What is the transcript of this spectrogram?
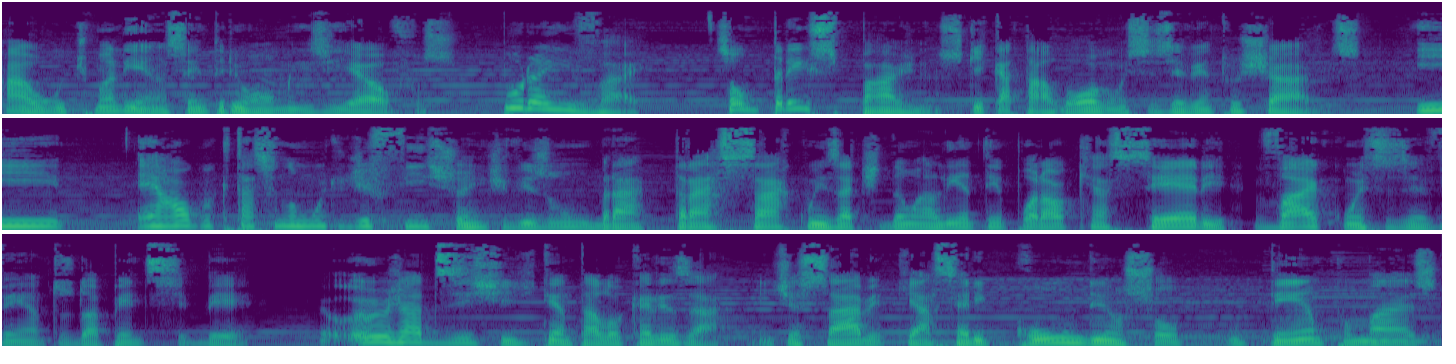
a última aliança entre homens e elfos. Por aí vai. São três páginas que catalogam esses eventos chaves. E é algo que está sendo muito difícil a gente vislumbrar, traçar com exatidão a linha temporal que a série vai com esses eventos do apêndice B. Eu já desisti de tentar localizar. A gente sabe que a série condensou o tempo, mas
